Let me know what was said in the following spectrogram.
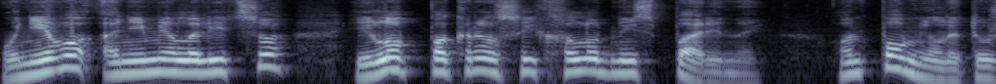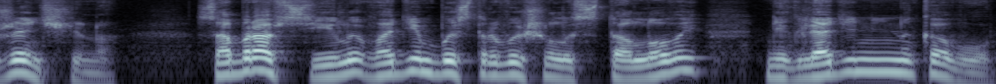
У него онемело лицо, и лоб покрылся их холодной испариной. Он помнил эту женщину. Собрав силы, Вадим быстро вышел из столовой, не глядя ни на кого.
